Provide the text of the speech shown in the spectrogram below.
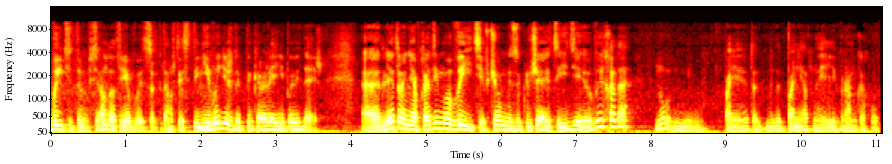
Выйти-то все равно требуется, потому что если ты не выйдешь, так ты королей не повидаешь. А для этого необходимо выйти. В чем заключается идея выхода? Ну, это понятно и в рамках вот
